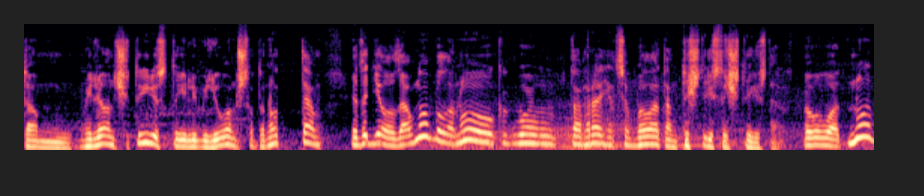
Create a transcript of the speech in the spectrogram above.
там, миллион четыреста или миллион, что-то. Ну, там, это дело давно было, но, как бы, там разница была, там, 1300-400. Вот, ну,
